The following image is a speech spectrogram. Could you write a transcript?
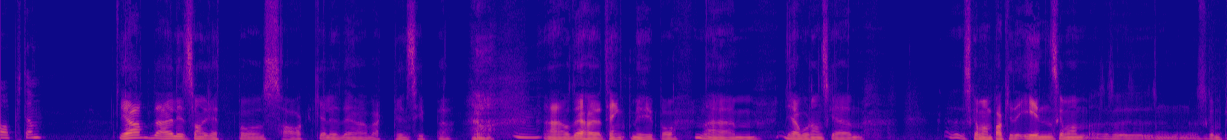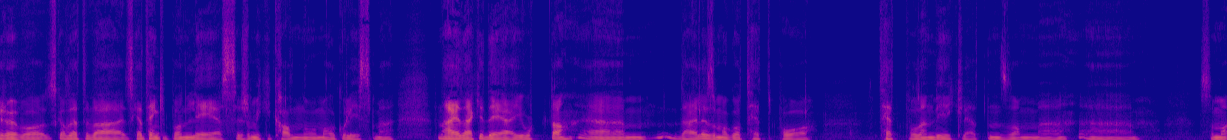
åpent om. Ja, det er litt sånn rett på sak, eller det har vært prinsippet. Ja. Mm. Uh, og det har jeg tenkt mye på. Um, ja, hvordan skal jeg skal man pakke det inn? Skal man, skal man prøve å, skal, være, skal, jeg tenke på en leser som ikke kan noe om alkoholisme? Nei, det er ikke det jeg har gjort, da. Um, det er liksom å gå tett på, tett på den virkeligheten som, uh, som,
